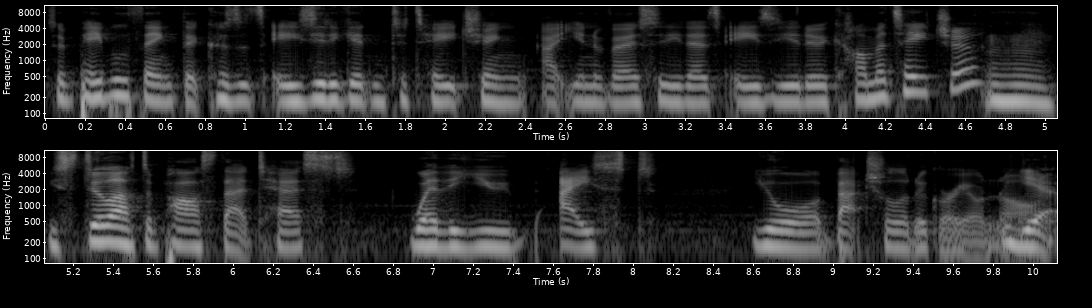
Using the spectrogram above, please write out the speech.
So people think that because it's easy to get into teaching at university, that it's easier to become a teacher. Mm-hmm. You still have to pass that test, whether you aced your bachelor degree or not. Yeah.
